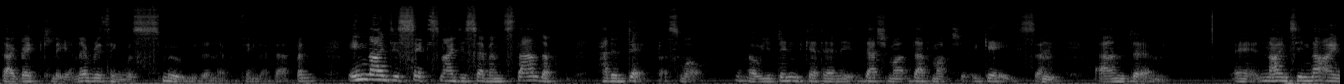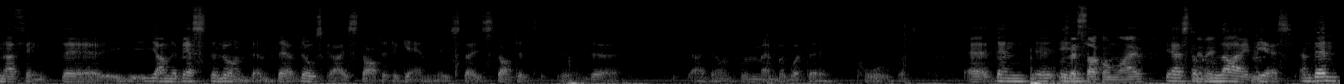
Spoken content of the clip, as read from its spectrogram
directly and everything was smooth and everything like that. But in 96, 97, stand-up had a dip as well. You know, you didn't get any that, mu- that much gigs. And, and um, 99, I think, the Janne Westerlund and the, those guys started again. They started the, the, I don't remember what they call, but uh, then uh, Was in- Stockholm Live? yeah, Stockholm maybe? Live, Hmm. yes. And then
